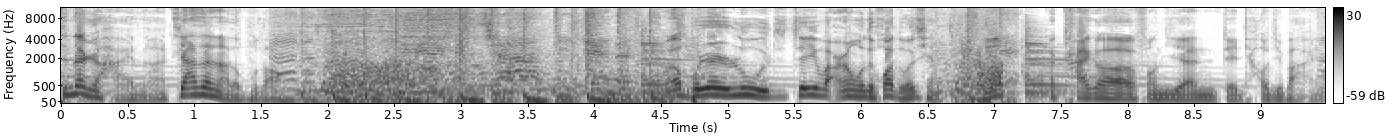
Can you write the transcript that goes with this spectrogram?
现在这孩子啊，家在哪都不知道。我要不认识路，这一晚上我得花多少钱啊？还开个房间得好几百呢。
